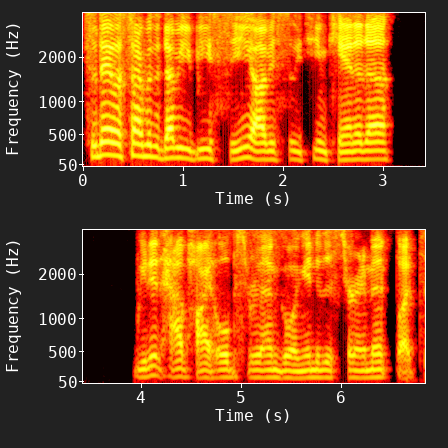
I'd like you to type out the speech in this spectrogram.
So, today, let's talk about the WBC. Obviously, Team Canada, we didn't have high hopes for them going into this tournament, but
